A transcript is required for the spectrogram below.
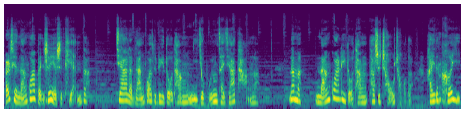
而且南瓜本身也是甜的，加了南瓜的绿豆汤，你就不用再加糖了。那么南瓜绿豆汤它是稠稠的，还可以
